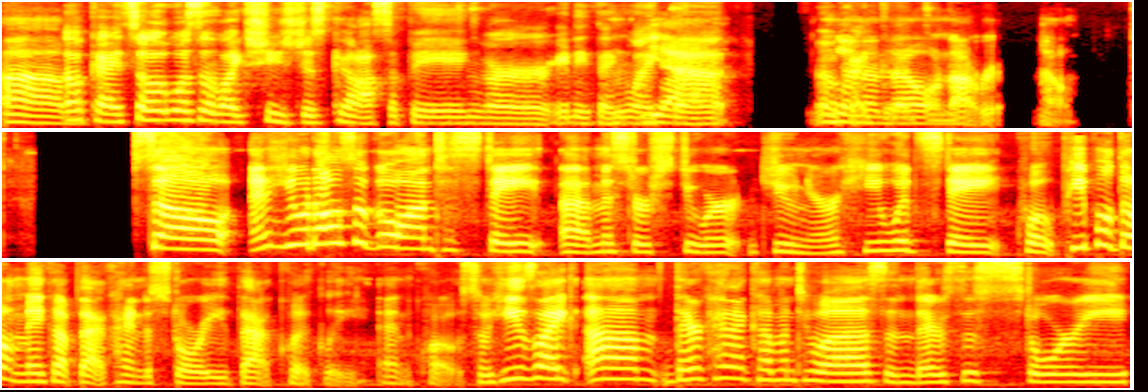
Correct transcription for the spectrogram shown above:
Um Okay, so it wasn't like she's just gossiping or anything like Yeah. that. no, Okay, no, good. no, not re- no. So, and he would also go on to state, uh, Mr. Stewart Jr., he would state, quote, people don't make up that kind of story that quickly, end quote. So he's like, um, they're kind of coming to us and there's this story.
